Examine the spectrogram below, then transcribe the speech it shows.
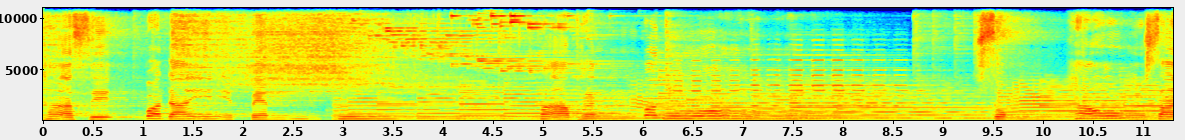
ข้าสิบ่ได้เป็นครูฝ่าเพิ่นบ่อยู่สุขเฮาใส่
